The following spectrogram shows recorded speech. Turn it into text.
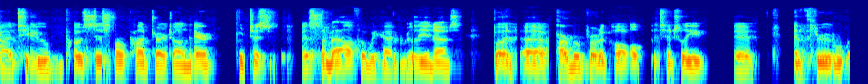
uh, to post this smart contract on there, which is uh, some alpha we haven't really announced. But uh, Harbor Protocol essentially uh, went through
